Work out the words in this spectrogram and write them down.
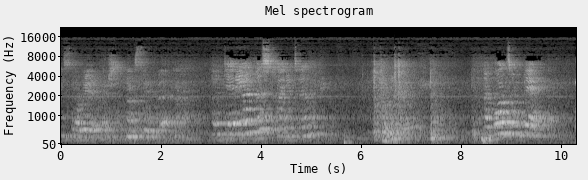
I'm sorry, I shouldn't have said that. Oh, Daddy, I miss Tiny Tim. Johnny, I want him back. I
